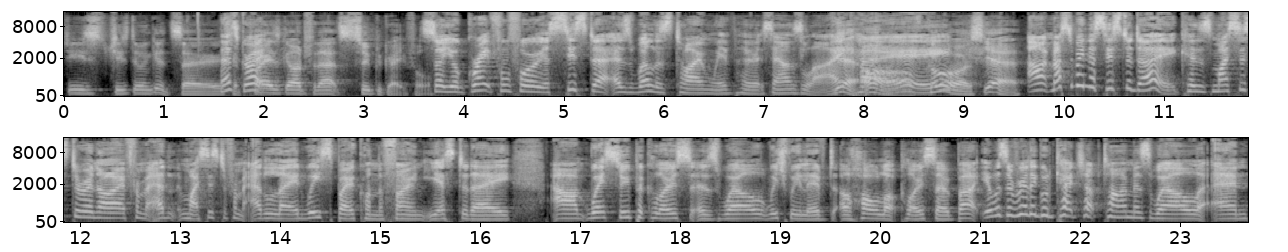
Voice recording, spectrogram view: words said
she's, she's doing good. So, That's so great. praise God for that. Super grateful. so you're grateful for your sister as well as time with her, it sounds like. yeah. Hey. Oh, of course. Yeah. Uh, it must have been a sister day because my sister and I from Ad- my sister from Adelaide, we spoke on the phone yesterday. Um, we're super close as well, which we lived a whole lot closer, but it was a really good catch up time as well. And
